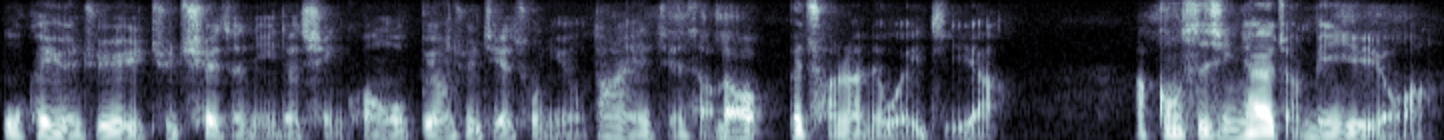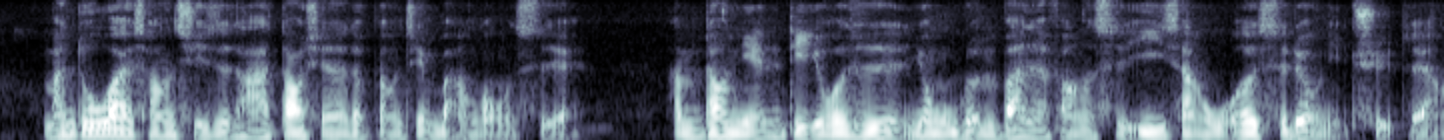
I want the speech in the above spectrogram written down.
我可以远距离去确诊你的情况，我不用去接触你，我当然也减少到被传染的危机啊。啊，公司形态的转变也有啊，蛮多外商其实他到现在都不用进办公室，诶。他们到年底，或是用轮班的方式，一三五二四六你去这样。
